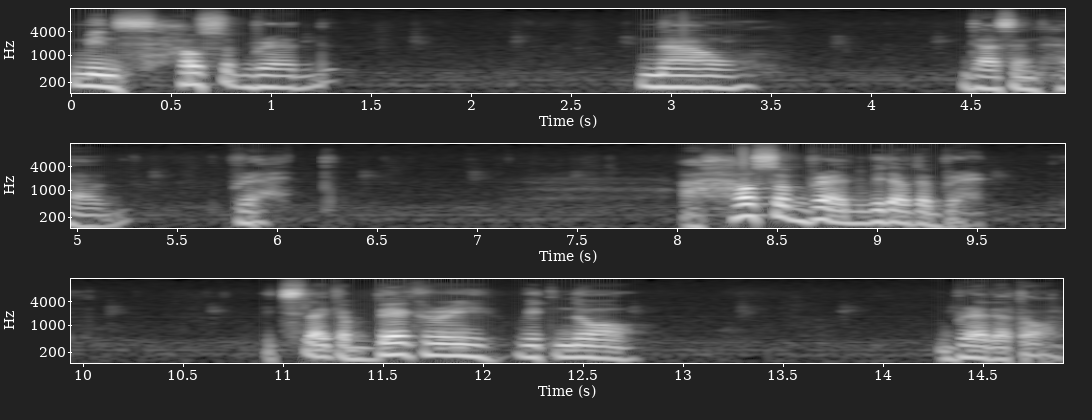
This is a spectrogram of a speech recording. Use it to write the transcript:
means house of bread, now doesn't have bread. A house of bread without a bread. It's like a bakery with no bread at all.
